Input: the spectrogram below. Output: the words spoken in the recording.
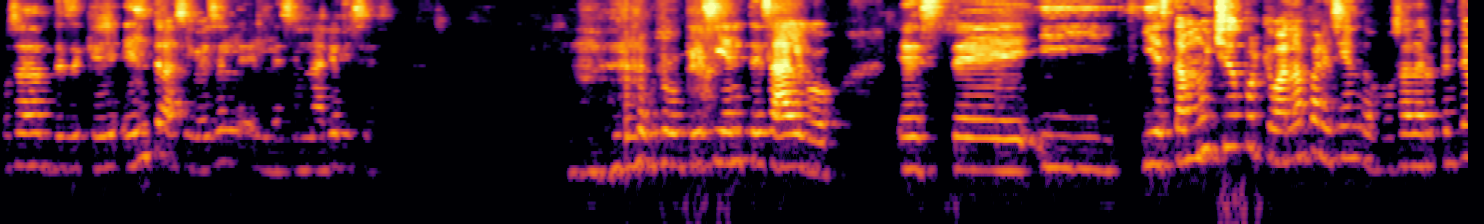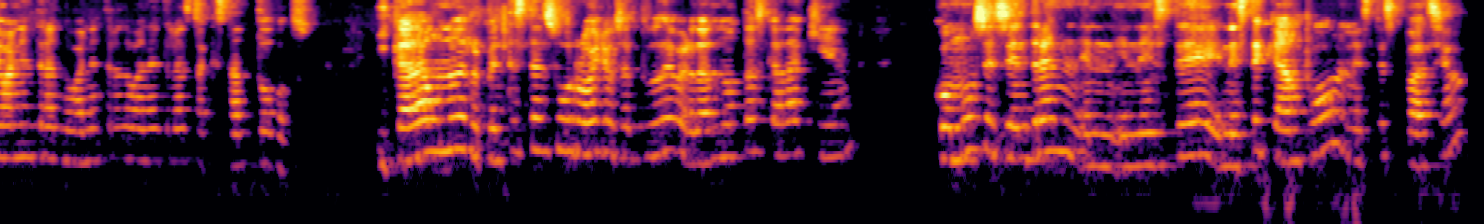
o sea, desde que entras y ves el, el escenario dices, como que sientes algo. Este, y, está muy chido porque van apareciendo, o sea, de repente van entrando, van entrando, van entrando hasta que están todos. Y cada uno de repente está en su rollo, o sea, tú de verdad notas cada quien cómo se centra en, este, en este campo, en este espacio,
